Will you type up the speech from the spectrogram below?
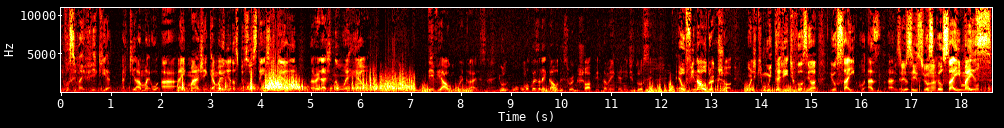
E você vai ver que aqui a, a, a imagem que a maioria das pessoas tem sobre ela, na verdade não é real. Teve algo por trás. E uma coisa legal desse workshop também que a gente trouxe é o final do workshop, onde que muita gente falou assim, ó, eu saí com as, a- exercício, eu, né? eu, eu saí mais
